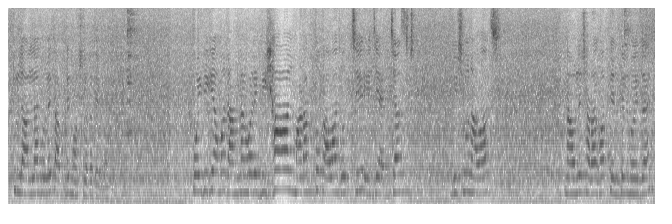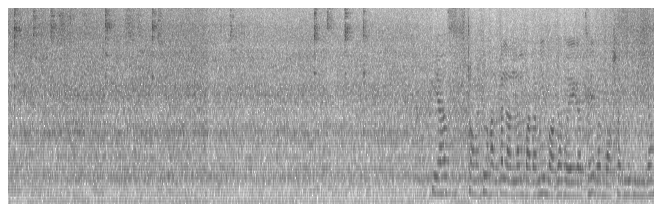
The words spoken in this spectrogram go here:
একটু লাল লাল হলে তারপরে মশলাটা দেবো। ওইদিকে আমার রান্নাঘরে বিশাল মারাত্মক আওয়াজ হচ্ছে, এই যে অ্যাডজাস্ট ভীষণ আওয়াজ। না হলে সারা ঘর তেল তেল হয়ে যায়। পেঁয়াজ, টমেটো, হালকা লাল লাল বাদামি ভাজা হয়ে গেছে, এবার মশলাগুলো দিয়ে দিলাম।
